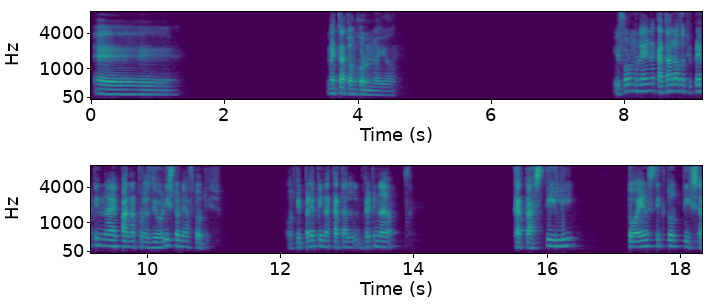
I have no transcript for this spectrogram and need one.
ε, μετά τον κορονοϊό. η Φόρμουλα 1 κατάλαβε ότι πρέπει να επαναπροσδιορίσει τον εαυτό της. Ότι πρέπει να, κατα... πρέπει να καταστήλει το ένστικτο της,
